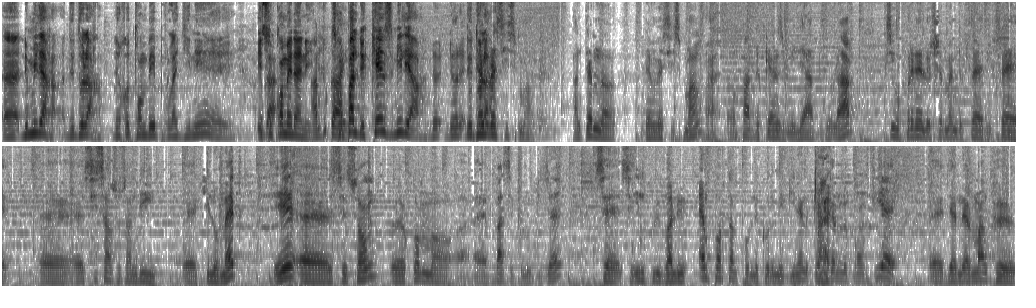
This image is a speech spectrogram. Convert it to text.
de milliards de dollars de retombées pour la Guinée et, sur combien d'années? On parle de 15 milliards de, de, dollars. En termes d'investissement, on parle de 15 milliards de dollars. Si vous prenez le chemin de fer, il fait 670 kilomètres. Et euh, ce sont, euh, comme euh, que le disait, c'est une plus-value importante pour l'économie guinéenne. Quelqu'un me confiait euh, dernièrement que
